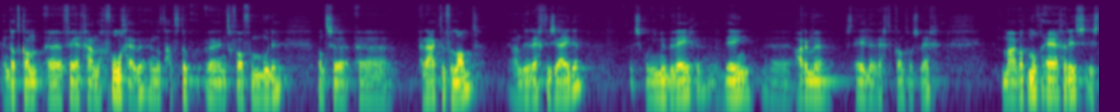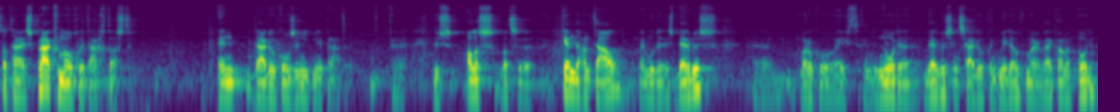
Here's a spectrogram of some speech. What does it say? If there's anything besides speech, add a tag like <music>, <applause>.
En dat kan uh, vergaande gevolgen hebben. En dat had het ook uh, in het geval van mijn moeder. Want ze uh, raakte verlamd aan de rechterzijde. Ze kon niet meer bewegen. Been, armen, dus de hele rechterkant was weg. Maar wat nog erger is, is dat haar spraakvermogen werd aangetast. En daardoor kon ze niet meer praten. Uh, dus alles wat ze kende aan taal. Mijn moeder is Berbers. Uh, Marokko heeft in het noorden Berbers, in het zuiden ook, in het midden ook, maar wij kwamen uit het noorden.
